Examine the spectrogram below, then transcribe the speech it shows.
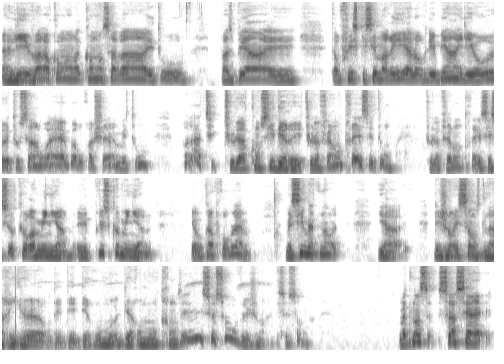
un livre, alors comment, comment ça va et tout, passe bien et ton fils qui s'est marié, alors il est bien, il est heureux, tout ça, ouais, bah, Hachem et tout. Voilà, tu, l'as considéré, tu l'as fait rentrer, c'est tout. Tu l'as fait rentrer. C'est sûr qu'il y aura Minyan, et plus que Minyan. Il n'y a aucun problème. Mais si maintenant, il y a les gens essence de la rigueur, des, des, des, remontrances. ils se sauvent, les gens, ils se sauvent. Maintenant, ça, c'est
